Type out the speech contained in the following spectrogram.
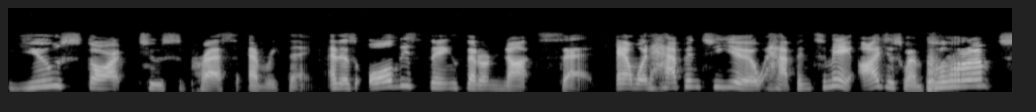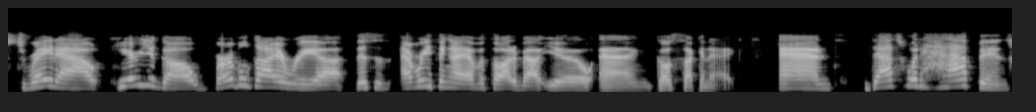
you start to suppress everything. And there's all these things that are not said. And what happened to you happened to me. I just went straight out. Here you go. Verbal diarrhea. This is everything I ever thought about you and go suck an egg. And that's what happens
